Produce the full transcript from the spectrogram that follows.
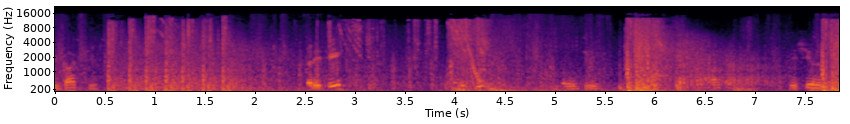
We got you. 33? 33. The shield is good.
